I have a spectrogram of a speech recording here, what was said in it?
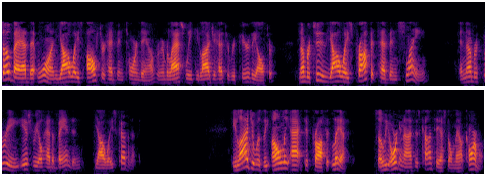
so bad that one, Yahweh's altar had been torn down. Remember last week Elijah had to repair the altar. Number two, Yahweh's prophets had been slain. And number three, Israel had abandoned Yahweh's covenant. Elijah was the only active prophet left. So he organized his contest on Mount Carmel.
